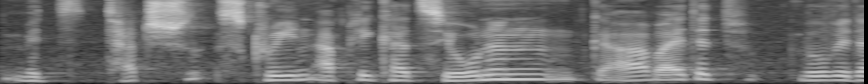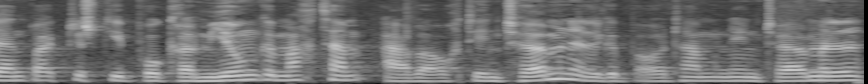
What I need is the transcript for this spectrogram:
mit Touchscreen-Applikationen gearbeitet, wo wir dann praktisch die Programmierung gemacht haben, aber auch den Terminal gebaut haben und den Terminal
